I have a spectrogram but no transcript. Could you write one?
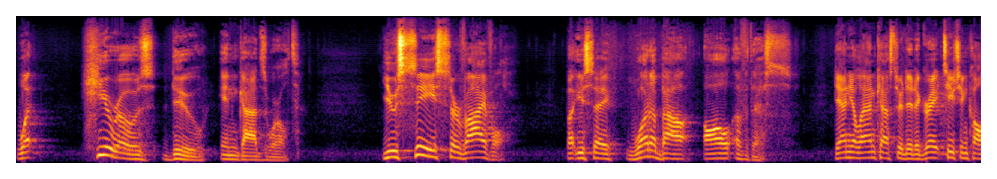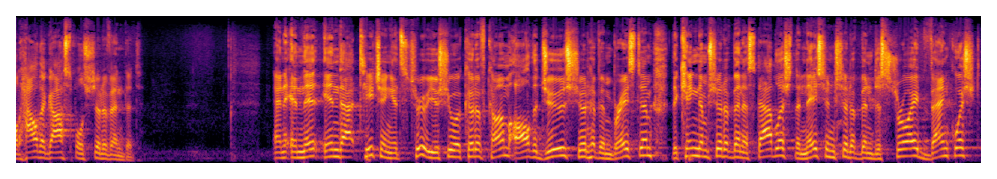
what heroes do in God's world. You see survival, but you say, what about all of this? Daniel Lancaster did a great teaching called How the Gospel Should Have Ended. And in, the, in that teaching, it's true. Yeshua could have come. All the Jews should have embraced him. The kingdom should have been established. The nation should have been destroyed, vanquished,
